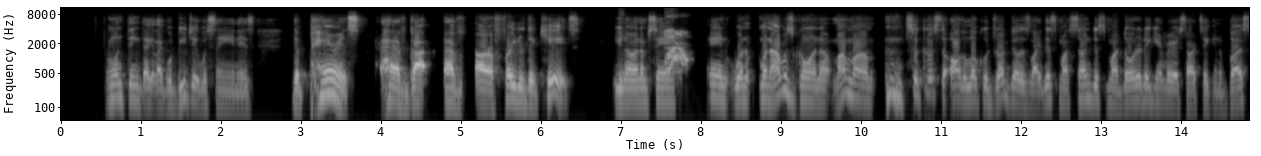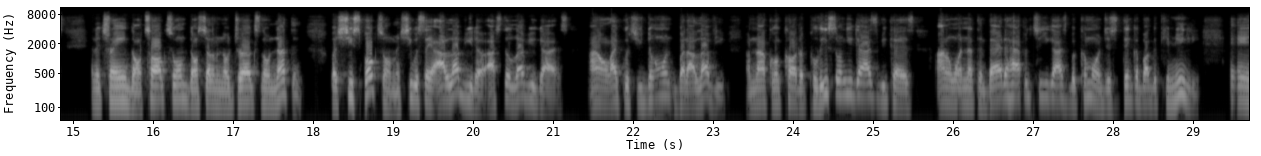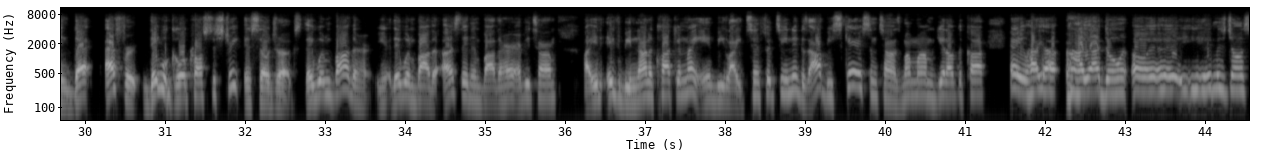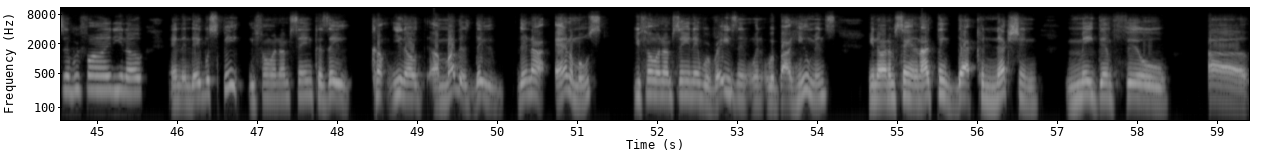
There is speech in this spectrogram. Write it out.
one thing that like what BJ was saying is the parents have got have are afraid of their kids. You know what I'm saying? And when when I was growing up, my mom took us to all the local drug dealers. Like this, my son, this my daughter. They getting ready to start taking the bus and the train. Don't talk to them. Don't sell them no drugs, no nothing. But she spoke to them, and she would say, "I love you though. I still love you guys. I don't like what you're doing, but I love you. I'm not to call the police on you guys because I don't want nothing bad to happen to you guys. But come on, just think about the community and that effort. They would go across the street and sell drugs. They wouldn't bother her. You know, they wouldn't bother us. They didn't bother her. Every time like it, it could be nine o'clock at night. It'd be like 10, 15 niggas. I'll be scared sometimes. My mom get out the car. Hey, how y'all how y'all doing? Oh, hey, hey, Miss Johnson, we're fine, you know. And then they would speak. You feel what I'm saying? Because they come, you know, a mother, they they're not animals you feel what I'm saying? They were raised in, when, about humans. You know what I'm saying? And I think that connection made them feel uh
